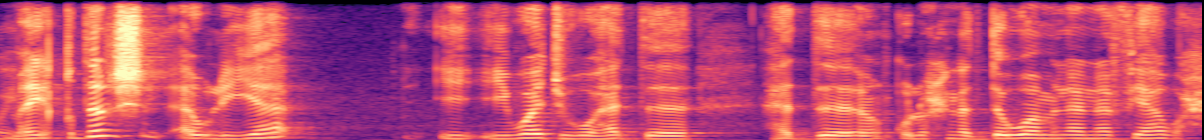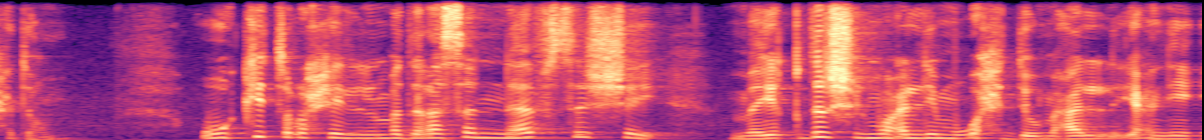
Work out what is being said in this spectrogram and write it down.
ما يقدرش الأولياء يواجهوا هاد هاد نقولوا إحنا الدوامة رانا فيها وحدهم. وكي تروحي للمدرسة نفس الشيء. ما يقدرش المعلم وحده مع يعني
